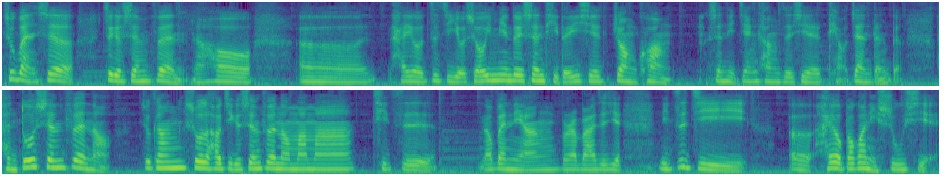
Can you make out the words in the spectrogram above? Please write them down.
出版社这个身份，然后呃，还有自己有时候面对身体的一些状况、身体健康这些挑战等等，很多身份哦。就刚刚说了好几个身份哦，妈妈、妻子、老板娘，巴拉巴拉这些，你自己呃，还有包括你书写，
